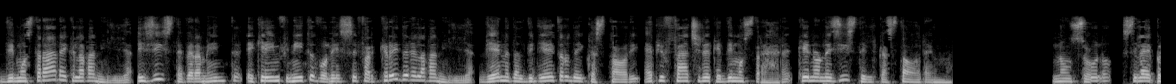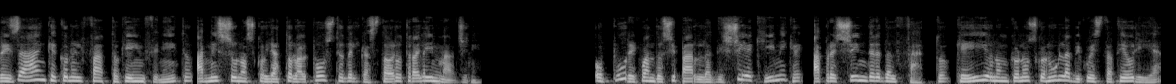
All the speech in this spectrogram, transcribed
Dimostrare che la vaniglia esiste veramente e che infinito volesse far credere la vaniglia viene dal di dietro dei castori è più facile che dimostrare che non esiste il castorem. Non solo, se l'è presa anche con il fatto che Infinito ha messo uno scoiattolo al posto del castoro tra le immagini. Oppure quando si parla di scie chimiche, a prescindere dal fatto che io non conosco nulla di questa teoria,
